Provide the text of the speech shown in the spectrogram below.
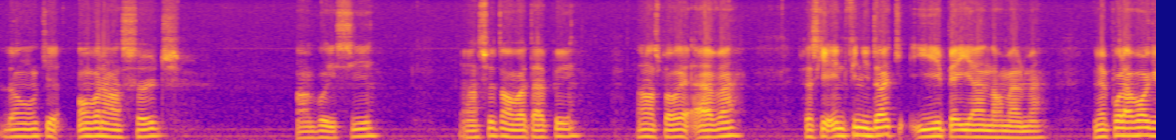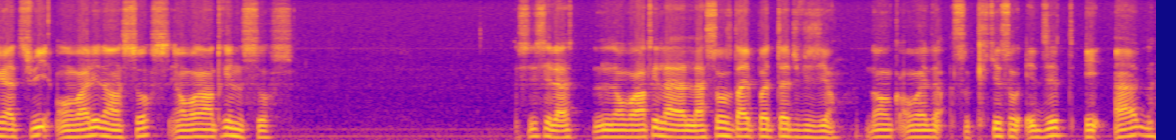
Donc, on va dans Search. En bas ici. Et ensuite, on va taper. Non, c'est pas vrai. Avant. Parce que Infinidoc, il est payant normalement. Mais pour l'avoir gratuit, on va aller dans Source et on va rentrer une source. Ici, c'est la, on va rentrer la, source d'iPod Touch Vision. Donc, on va cliquer sur Edit et Add.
